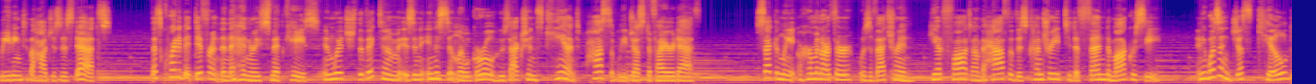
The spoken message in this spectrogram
leading to the Hodges' deaths. That's quite a bit different than the Henry Smith case, in which the victim is an innocent little girl whose actions can't possibly justify her death. Secondly, Herman Arthur was a veteran. He had fought on behalf of his country to defend democracy. And he wasn't just killed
